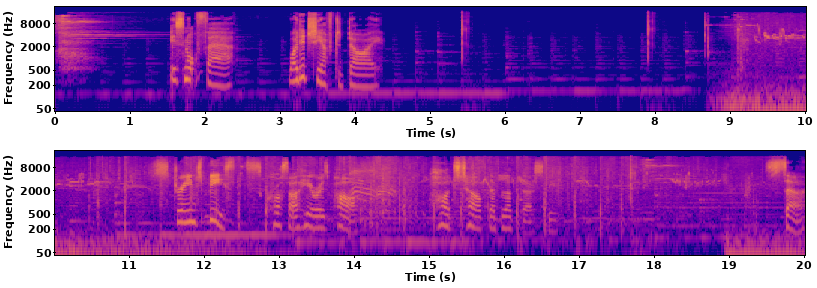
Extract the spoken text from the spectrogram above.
It's not fair. Why did she have to die? Strange beasts cross our hero's path. Hard to tell if they're bloodthirsty. Sir,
